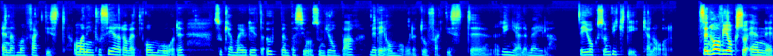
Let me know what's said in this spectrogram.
än att man faktiskt, om man är intresserad av ett område så kan man ju leta upp en person som jobbar med det området och faktiskt eh, ringa eller mejla. Det är ju också en viktig kanal. Sen har vi också en, eh,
